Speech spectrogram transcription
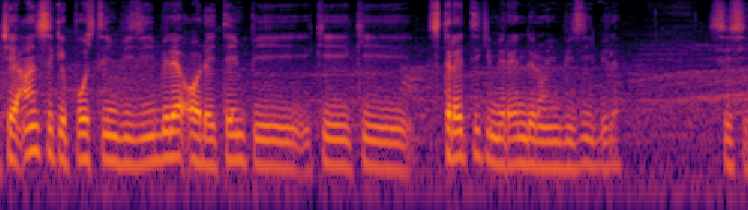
cioè anziché posti invisibili, ho dei tempi che- che- stretti che mi rendono invisibile. Sì, sì.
